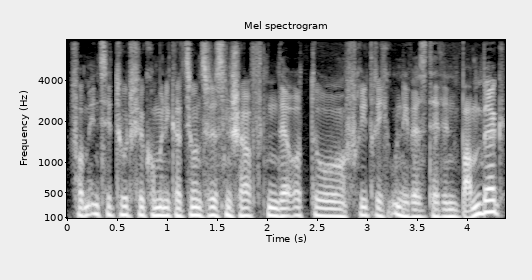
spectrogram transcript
vom Institut für Kommunikationswissenschaften der Otto-Friedrich-Universität in Bamberg.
